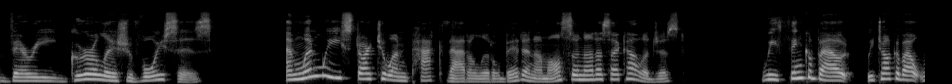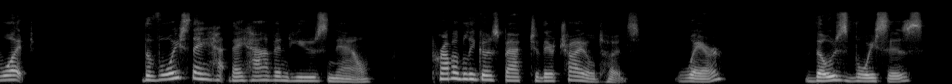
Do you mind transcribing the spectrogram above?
very girlish voices. And when we start to unpack that a little bit, and I'm also not a psychologist, we think about, we talk about what the voice they ha- they have and use now probably goes back to their childhoods where those voices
